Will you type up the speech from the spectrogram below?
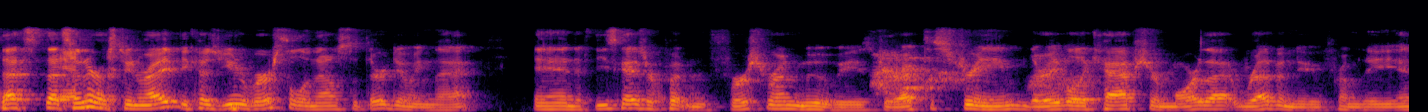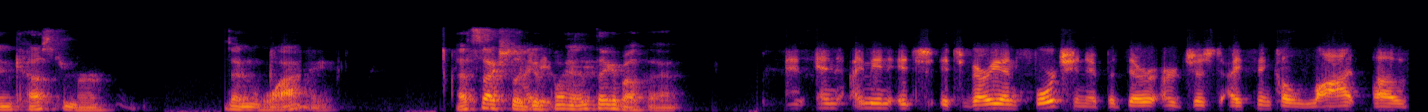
That's that's and, interesting, right? Because Universal announced that they're doing that. And if these guys are putting first run movies direct to stream, they're able to capture more of that revenue from the end customer. Then why? That's actually a good I mean, point. I didn't think about that. And, and I mean, it's it's very unfortunate, but there are just I think a lot of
